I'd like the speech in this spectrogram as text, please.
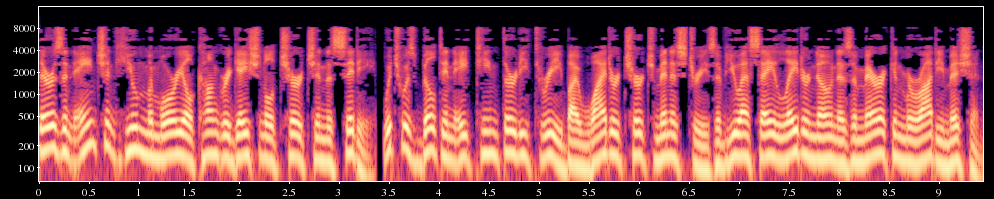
There is an ancient Hume Memorial Congregational Church in the city, which was built in 1833 by Wider Church Ministries of USA later known as American Marathi Mission.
